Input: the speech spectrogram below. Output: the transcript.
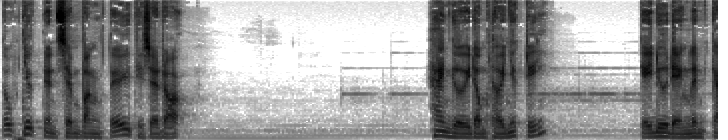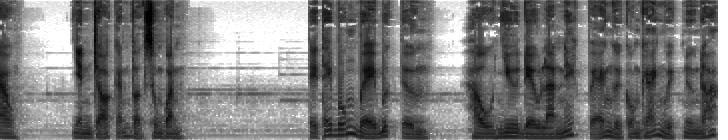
Tốt nhất nên xem văn tế thì sẽ rõ. Hai người đồng thời nhất trí. Kỵ đưa đèn lên cao, Nhìn rõ cảnh vật xung quanh. Thì thấy bốn bề bức tường Hầu như đều là nét vẽ người con gái Nguyệt Nương đó.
